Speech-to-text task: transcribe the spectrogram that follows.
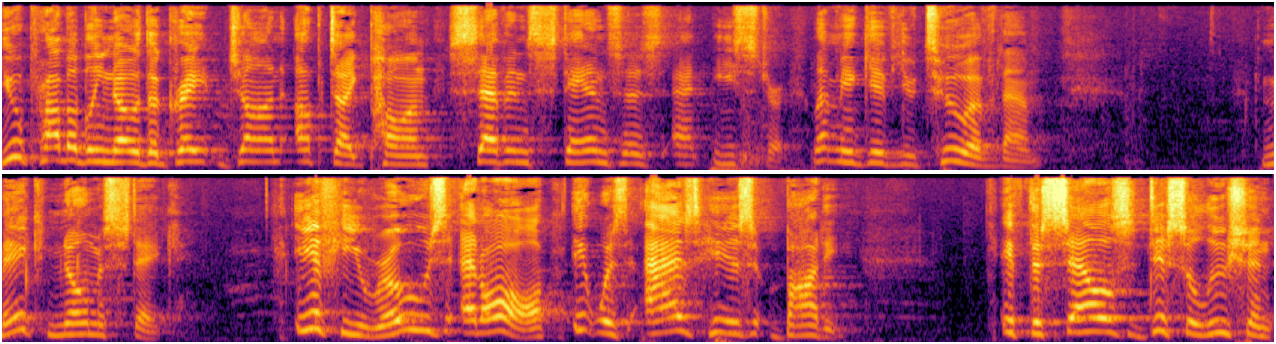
You probably know the great John Updike poem, Seven Stanzas at Easter. Let me give you two of them. Make no mistake, if he rose at all, it was as his body. If the cell's dissolution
